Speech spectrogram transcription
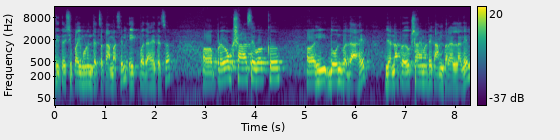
तिथं शिपाई म्हणून त्याचं काम असेल. एक पद आहे त्याचं. प्रयोगशाळा सेवक ही दोन पदं आहेत ज्यांना प्रयोगशाळेमध्ये काम करायला लागेल.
